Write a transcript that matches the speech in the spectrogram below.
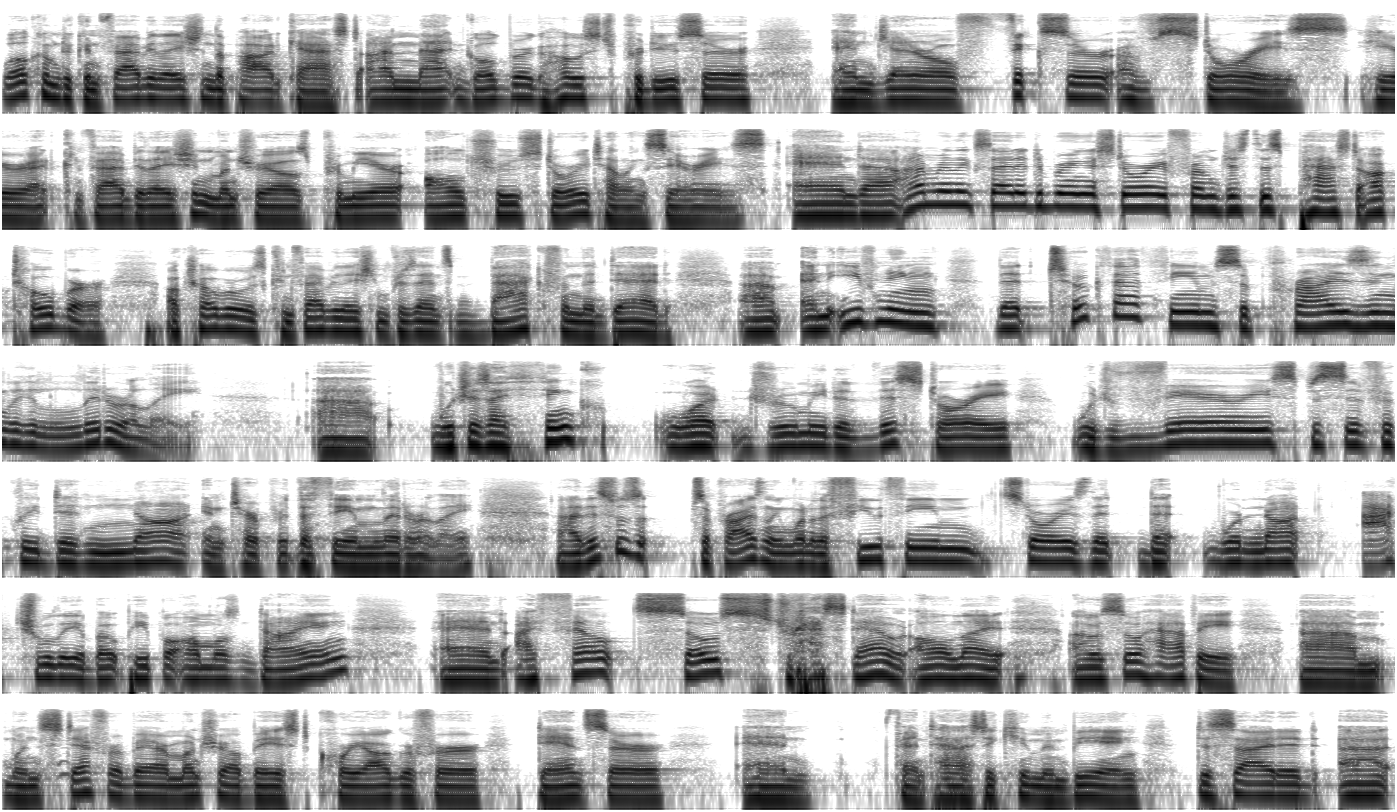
Welcome to Confabulation, the podcast. I'm Matt Goldberg, host, producer, and general fixer of stories here at Confabulation, Montreal's premier all true storytelling series. And uh, I'm really excited to bring a story from just this past October. October was Confabulation Presents Back from the Dead, uh, an evening that took that theme surprisingly literally, uh, which is, I think, what drew me to this story, which very specifically did not interpret the theme literally. Uh, this was surprisingly one of the few theme stories that that were not actually about people almost dying, and I felt so stressed out all night. I was so happy um, when Steph Robert, Montreal-based choreographer, dancer, and fantastic human being, decided. Uh,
